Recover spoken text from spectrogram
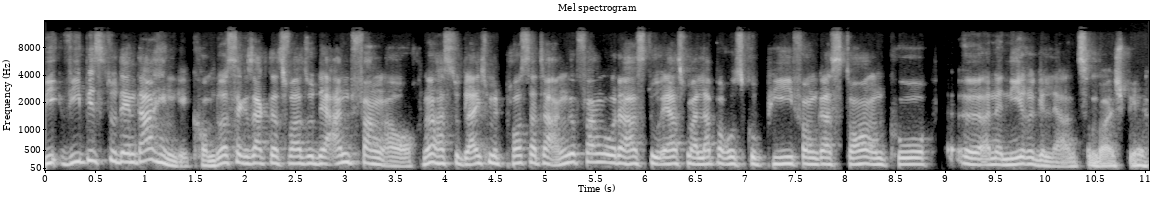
wie, wie bist du denn dahin gekommen? Du hast ja gesagt, das war so der Anfang auch. Ne? Hast du gleich mit Prostata angefangen oder hast du erstmal Laparoskopie von Gaston und Co. Äh, an der Niere gelernt zum Beispiel?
